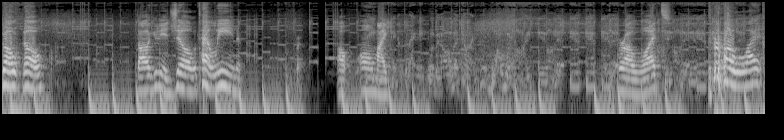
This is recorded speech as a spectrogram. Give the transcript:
No, no. Dog, you need chill with. Oh, oh my. Bro, what? Bro, what?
